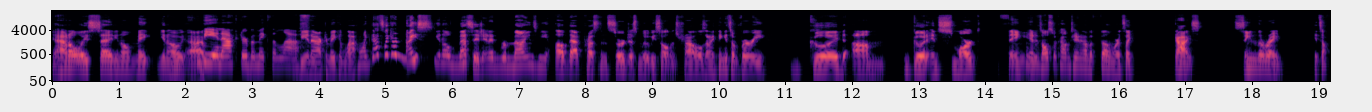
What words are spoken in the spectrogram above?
dad always said you know make you know uh, Be an actor, but make them laugh. be an actor, make him laugh. I'm like, that's like a nice, you know, message, and it reminds me of that Preston Sturges movie, Sullivan's Travels, and I think it's a very good, um, good and smart thing, Mhm. and it's also commentating on the film where it's like, guys, Singing in the Rain, it's a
